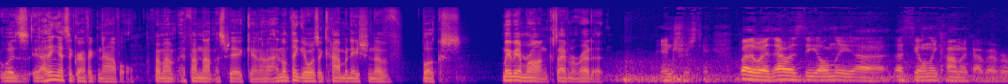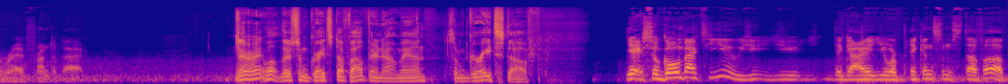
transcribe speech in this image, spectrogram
was I think that's a graphic novel if I'm if I'm not mistaken. I don't think it was a combination of books. Maybe I'm wrong because I haven't read it. Interesting. By the way, that was the only uh, that's the only comic I've ever read front to back. All right. Well, there's some great stuff out there now, man. Some great stuff. Yeah. So going back to you, you you the guy you were picking some stuff up.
